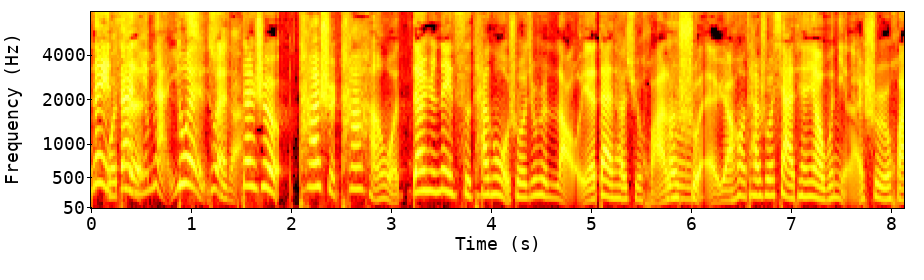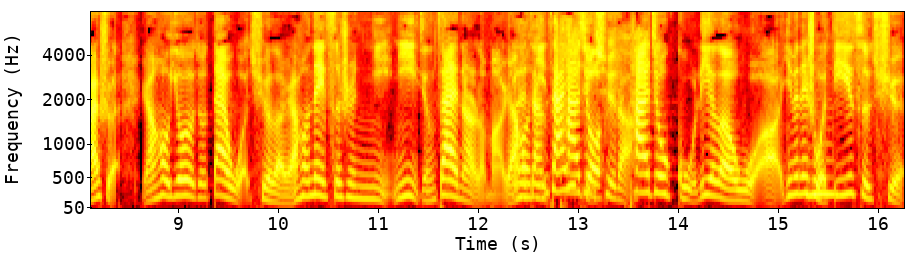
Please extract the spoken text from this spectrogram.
那我带次你们俩一对对起去的，。但是他是他喊我，但是那次他跟我说，就是姥爷带他去划了嗯水，然后他说夏天要不你来试试划水，然后悠悠就带我去了，然后那次是你你已经在那儿了嘛，然后咱仨他就他就鼓励了我，因为那是我嗯第一次去，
